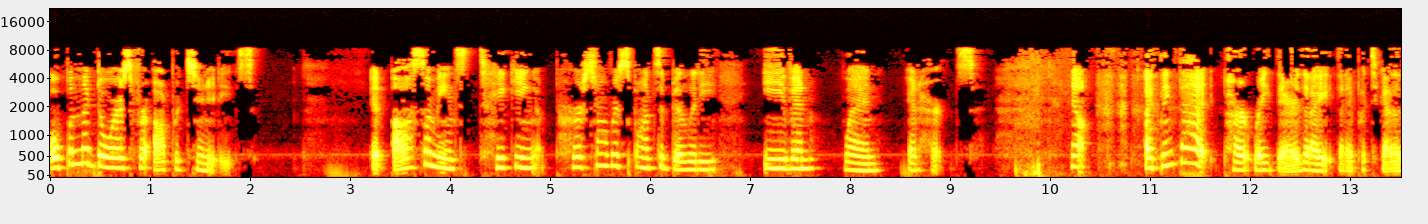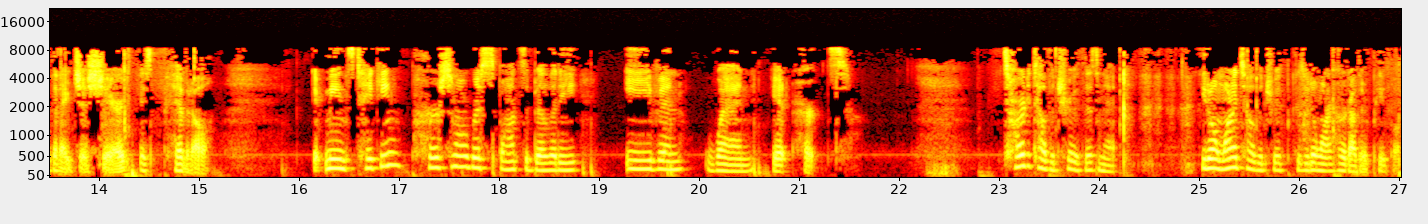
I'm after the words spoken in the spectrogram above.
open the doors for opportunities, it also means taking personal responsibility even when it hurts. Now, I think that part right there that I that I put together that I just shared is pivotal. It means taking personal responsibility even when it hurts. It's hard to tell the truth, isn't it? You don't want to tell the truth because you don't want to hurt other people.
